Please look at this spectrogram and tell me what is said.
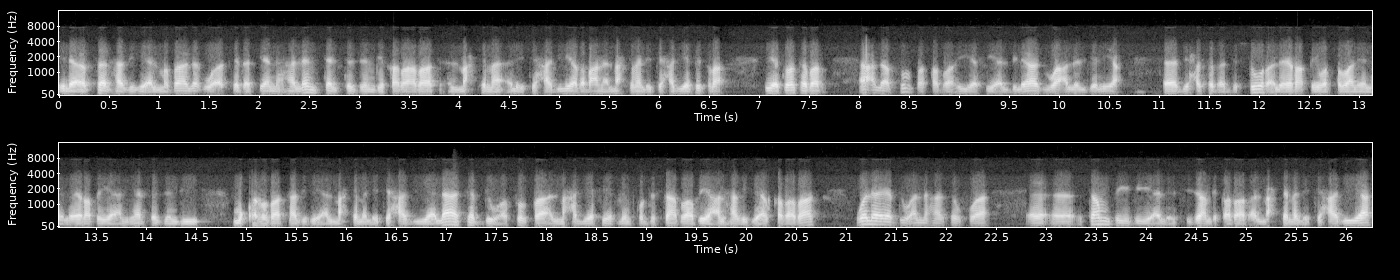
إلى إرسال هذه المبالغ وأكدت بأنها لن تلتزم بقرارات المحكمة الاتحادية، طبعا المحكمة الاتحادية فتره هي تعتبر أعلى سلطة قضائية في البلاد وعلى الجميع آه، بحسب الدستور العراقي والقوانين العراقية أن يلتزم بمقررات هذه المحكمة الاتحادية، لا تبدو السلطة المحلية في إقليم كردستان راضية عن هذه القرارات ولا يبدو أنها سوف آه، آه، تمضي بالالتزام بقرار المحكمة الاتحادية.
